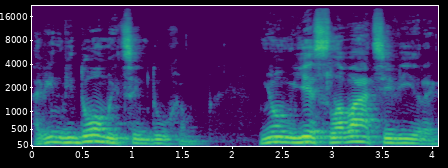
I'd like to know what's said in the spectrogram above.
а він відомий цим духом. В ньому є слова ці віри.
